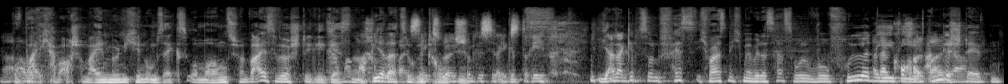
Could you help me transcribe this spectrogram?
Ja, Wobei ich habe auch schon mal in München um 6 Uhr morgens schon Weißwürste gegessen und Bier dazu getrunken. Ist schon ein bisschen extrem. Ja, da gibt es so ein Fest, ich weiß nicht mehr, wie das heißt, wo, wo früher die, die Angestellten. Ja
